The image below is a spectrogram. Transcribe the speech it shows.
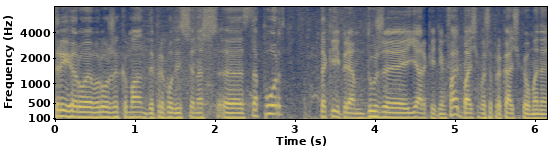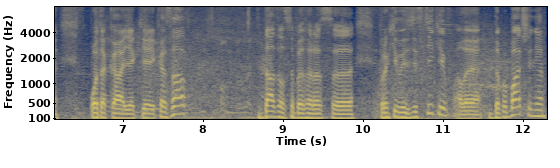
три герої ворожої команди, приходить ще наш е, саппорт. Такий прям дуже яркий тімфайт. Бачимо, що прокачка у мене отака, як я і казав. Дазл себе зараз е, прохилить зі стіків, але до побачення.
